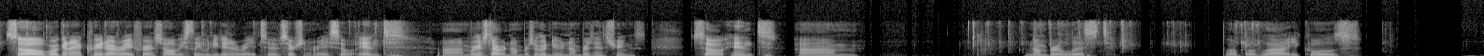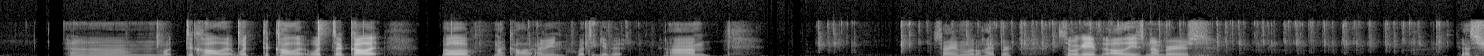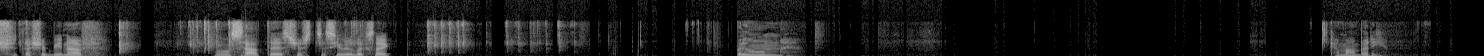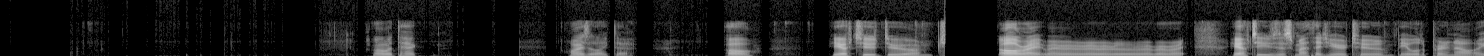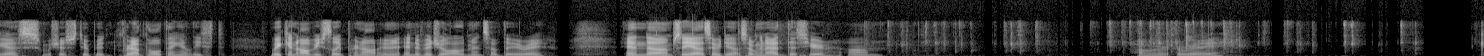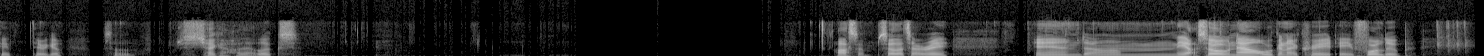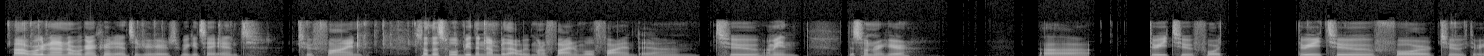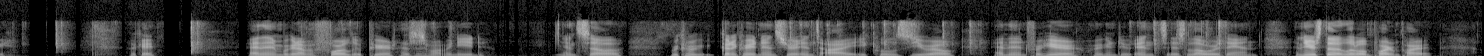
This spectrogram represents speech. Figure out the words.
So we're gonna create our array first. Obviously, we need an array to search an array. So int, um, we're gonna start with numbers. We're gonna do numbers and strings. So int um, number list blah blah blah equals um, what to call it, what to call it, what to call it. Oh, not call it, I mean what to give it. Um, sorry, I'm a little hyper. So we'll give all these numbers. That's that should be enough. And we'll sout this just to see what it looks like. Come on, buddy. Oh, what the heck? Why is it like that? Oh, you have to do, um, oh, right, right, right, right, right, right. You have to use this method here to be able to print it out, I guess, which is stupid. Print out the whole thing, at least. We can obviously print out individual elements of the array. And, um, so yeah, that's how we do that. So I'm going to add this here, um, our array. There we go. So just check out how that looks. Awesome. So that's our array. And um, yeah, so now we're gonna create a for loop. Uh, we're gonna no, we're gonna create an integer here, so we can say int to find. So this will be the number that we want to find, and we'll find um, two. I mean, this one right here. Uh, three two four, three two four two three. Okay. And then we're going to have a for loop here. This is what we need. And so we're going to create an integer int i equals 0. And then for here, we're going to do int is lower than. And here's the little important part.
